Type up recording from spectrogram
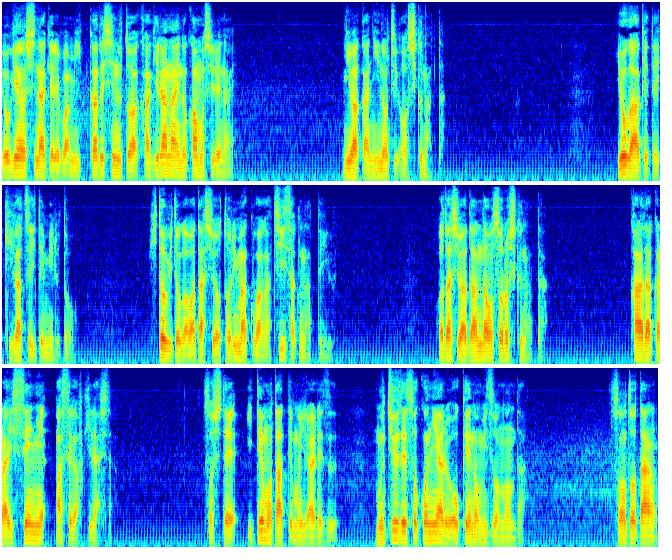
予言をしなければ3日で死ぬとは限らないのかもしれない。にわかに命が惜しくなった。夜が明けて気がついてみると人々が私を取り巻く輪が小さくなっている。私はだんだん恐ろしくなった。体から一斉に汗が噴き出した。そしていても立ってもいられず夢中でそこにある桶の水を飲んだ。その途端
